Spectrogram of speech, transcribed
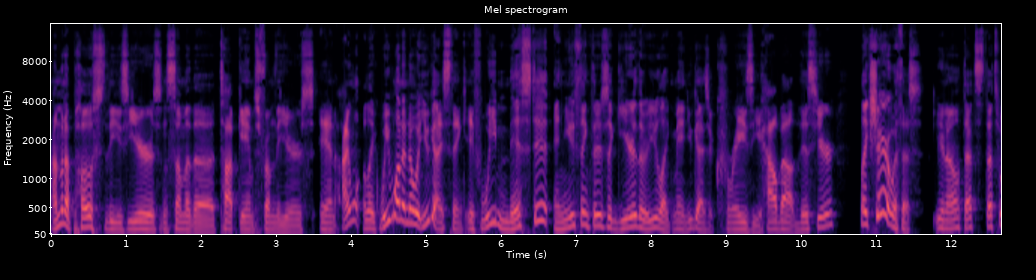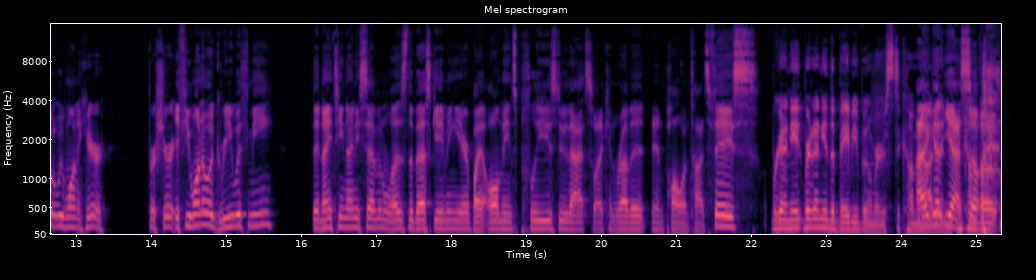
I'm gonna post these years and some of the top games from the years. And I want like we want to know what you guys think. If we missed it and you think there's a year that you like, man, you guys are crazy. How about this year? Like share it with us. You know, that's that's what we want to hear for sure. If you want to agree with me that 1997 was the best gaming year, by all means, please do that so I can rub it in Paul and Todd's face. We're gonna need we're gonna need the baby boomers to come out I get and, yeah. and So come vote.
